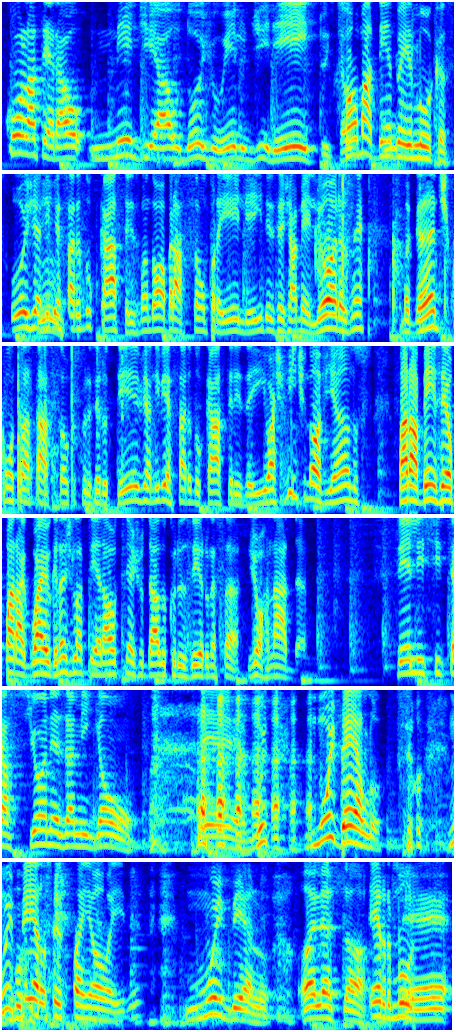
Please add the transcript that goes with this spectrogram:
colateral medial do joelho direito. Então, Só uma adendo aí, Lucas. Hoje é hum. aniversário do Cáceres. Mandar um abração para ele aí, desejar melhoras, né? Uma grande contratação que o Cruzeiro teve. Aniversário do Cáceres aí. Eu acho 29 anos. Parabéns aí ao Paraguai, o grande lateral que tem ajudado o Cruzeiro nessa jornada. Felicitações, amigão. É, muito, muito belo. Muito belo seu espanhol aí, viu? Muito belo. Olha só. Hermoso. É,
